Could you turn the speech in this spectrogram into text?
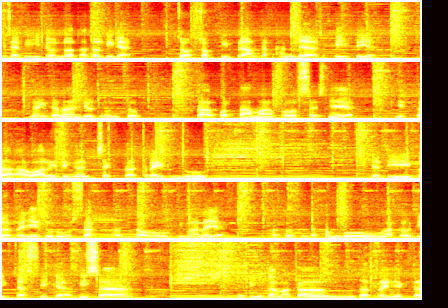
bisa di download atau tidak cocok di perangkat anda seperti itu ya. Nah kita lanjut untuk tahap pertama prosesnya ya. Kita awali dengan cek baterai dulu. Jadi baterainya itu rusak atau gimana ya? Atau sudah kembung atau dicas tidak bisa. Jadi utamakan baterainya kita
